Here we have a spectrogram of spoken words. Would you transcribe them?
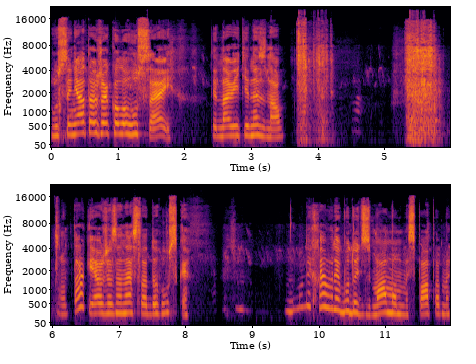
Гусенята вже коло гусей. Ти навіть і не знав. Отак я вже занесла до гуски. Ну, нехай вони будуть з мамами, з папами.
